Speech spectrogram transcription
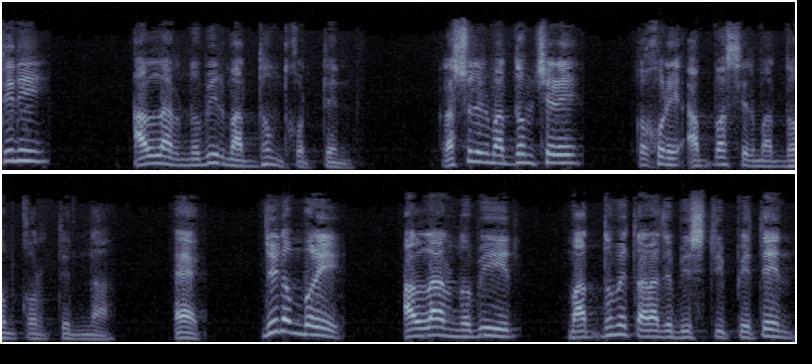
তিনি আল্লাহর নবীর মাধ্যম করতেন। রাসুলের মাধ্যম ছেড়ে কখনোই আব্বাসের মাধ্যম করতেন না। এক। দুই নম্বরে, আল্লাহর নবীর মাধ্যমে তারা যে বৃষ্টি পেতেন,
